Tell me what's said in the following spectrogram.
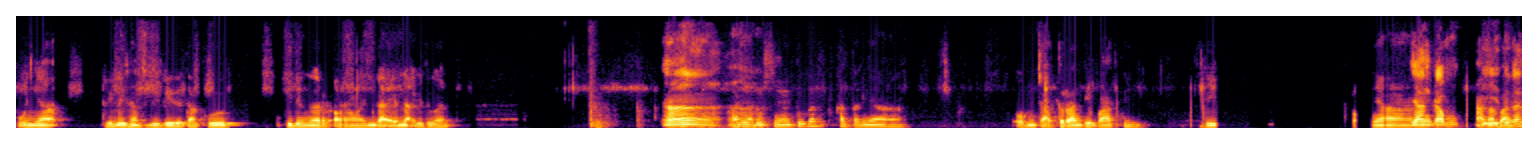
punya rilisan sendiri itu takut didengar orang lain nggak enak gitu kan. Ah, Kan ah. harusnya itu kan katanya Om Catur Antipati di vlognya yang kamu di itu kan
